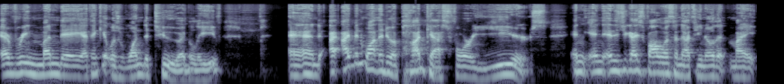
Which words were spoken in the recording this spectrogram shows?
every Monday. I think it was one to two, I believe. And I, I've been wanting to do a podcast for years and, and and as you guys follow us enough, you know that my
